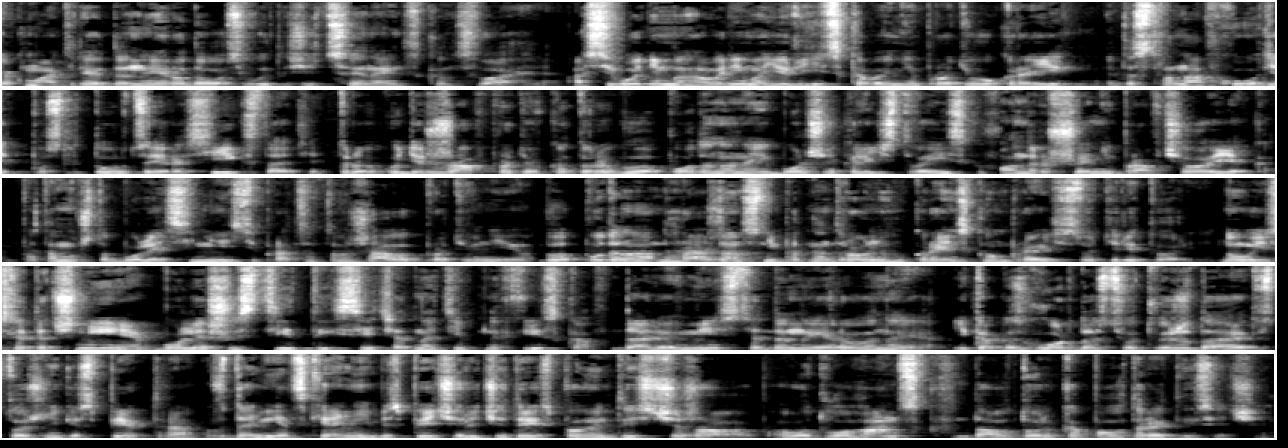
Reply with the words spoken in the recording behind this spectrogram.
как матери в ДНР удалось вытащить сына из концлагеря. А сегодня мы говорим о юридической войне против Украины. Эта страна входит после Турции и России, кстати, в тройку держав, против которых было подано наибольшее количество исков о нарушении прав человека, потому что более 70% жалоб против нее было подано от граждан с неподконтрольных украинскому правительству территорий. Ну, если точнее, более 6 тысяч однотипных исков дали вместе ДНР и ВНР. И как с гордостью утверждают источники спектра, в Донецке они обеспечили 4,5 тысячи жалоб, а вот в Луганске Луганск дал только полторы тысячи.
